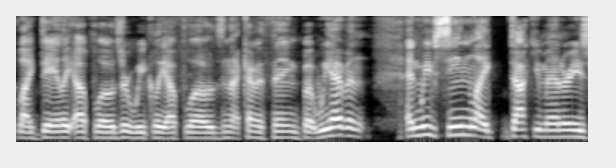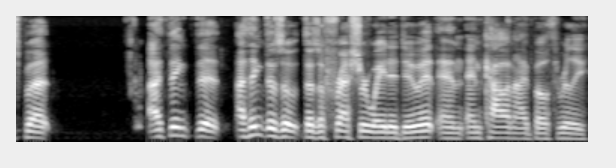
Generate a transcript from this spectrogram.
like daily uploads or weekly uploads and that kind of thing, but we haven't. And we've seen like documentaries, but I think that I think there's a there's a fresher way to do it, and and Kyle and I both really.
